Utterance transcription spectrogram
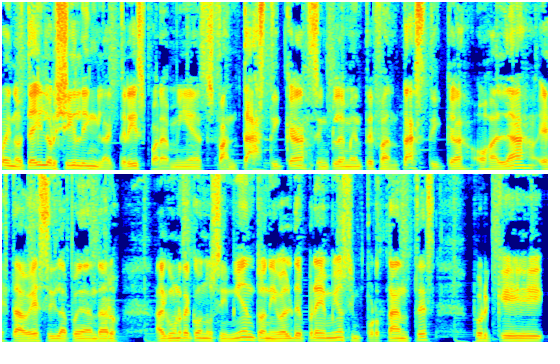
bueno, Taylor Schilling, la actriz, para mí es fantástica, simplemente fantástica. Ojalá esta vez sí la puedan dar algún reconocimiento a nivel de premios importantes, porque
